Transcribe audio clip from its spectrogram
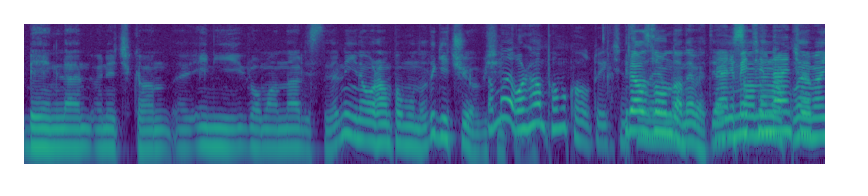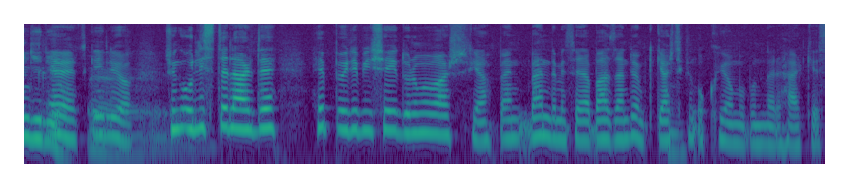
beğenilen öne çıkan e, en iyi romanlar listelerine yine Orhan Pamuk'un adı geçiyor bir Ama şekilde. Orhan Pamuk olduğu için. Biraz da ondan o. evet. Yani, Yani metinden çok- hemen geliyor. Evet, geliyor. Ee, Çünkü o listelerde hep böyle bir şey durumu var ya. Ben ben de mesela bazen diyorum ki gerçekten okuyor mu bunları herkes?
